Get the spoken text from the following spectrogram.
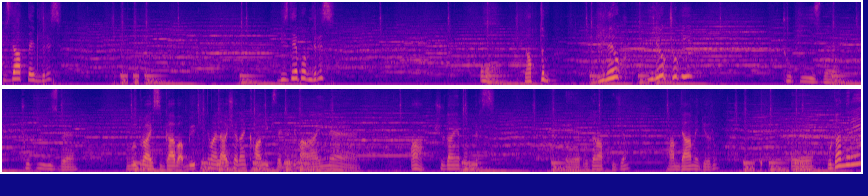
Biz de atlayabiliriz. Biz de yapabiliriz. Oh yaptım. Hile yok. Hile yok çok iyi. Çok iyiyiz be. Çok iyiyiz be. Blood Rising galiba büyük ihtimalle aşağıdan kan yükseliyor değil mi? Aynen. Ah şuradan yapabiliriz. Ee, buradan atlayacağım. Tam devam ediyorum. Ee, buradan nereye?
